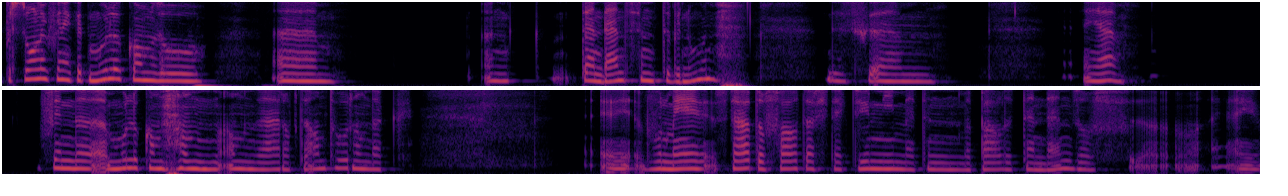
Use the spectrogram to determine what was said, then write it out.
persoonlijk vind ik het moeilijk om zo ehm, een tendensen te benoemen. Dus ehm, ja, ik vind het moeilijk om, om, om daarop te antwoorden, omdat ik... Eh, voor mij staat of valt architectuur niet met een bepaalde tendens. Of uh,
